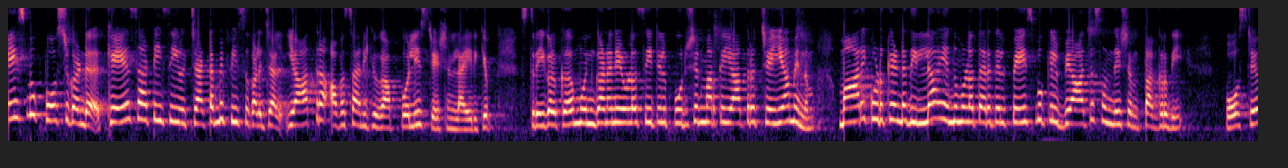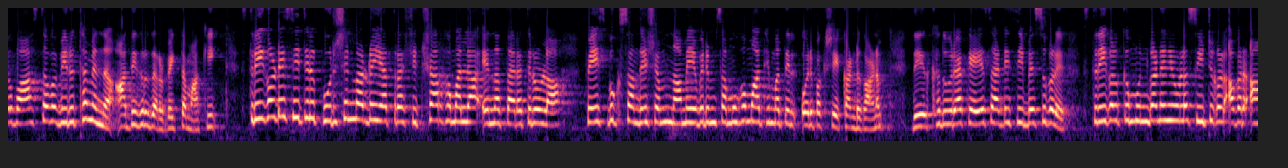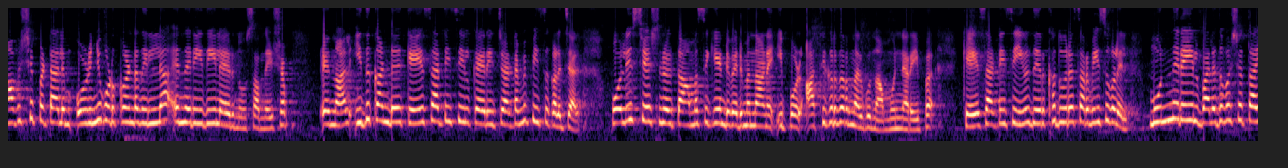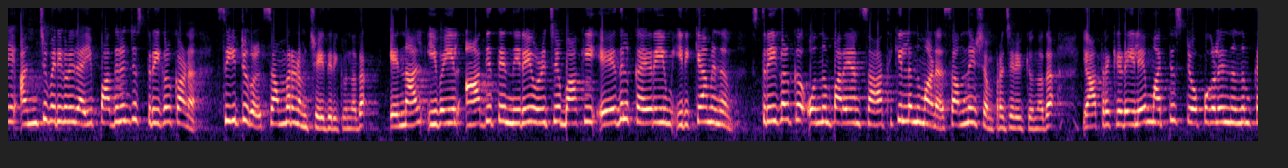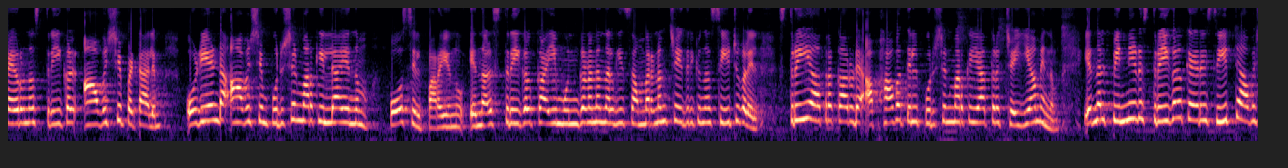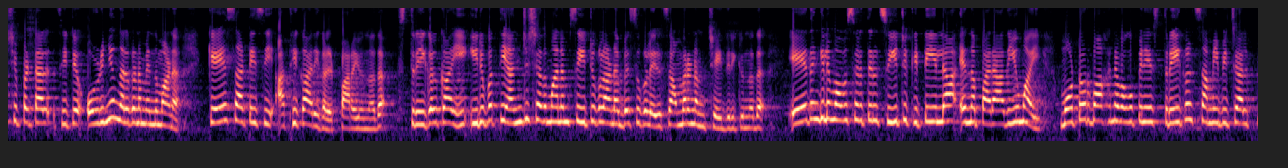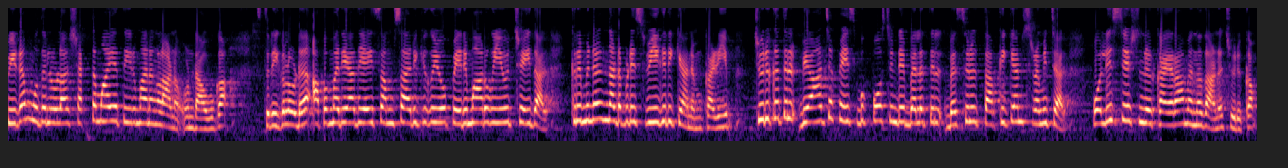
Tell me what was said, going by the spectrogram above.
Facebook post കണ്ട് K S R T സിയിൽ ചട്ടമ്പി പീസ് കളിച്ചാൽ യാത്ര അവസാനിക്കുക പോലീസ് സ്റ്റേഷനിലായിരിക്കും. സ്ത്രീകൾക്ക് മുൻഗണനയുള്ള സീറ്റിൽ പുരുഷന്മാർക്ക് യാത്ര ചെയ്യാമെന്നും മാറിക്കൊടുക്കേണ്ടതില്ല എന്നുമുള്ള തരത്തിൽ ഫേസ്ബുക്കിൽ വ്യാജ സന്ദേശം തകൃതി. പോസ്റ്റ് വാസ്തവ വിരുദ്ധമെന്ന് അധികൃതർ വ്യക്തമാക്കി. സ്ത്രീകളുടെ സീറ്റിൽ പുരുഷന്മാരുടെ യാത്ര ശിക്ഷാർഹമല്ല എന്ന തരത്തിലുള്ള ഫേസ്ബുക്ക് സന്ദേശം നാം ഏവരും സമൂഹ മാധ്യമത്തിൽ ഒരുപക്ഷെ കണ്ടുകാണും. ദീർഘദൂര K S R T C ബസ്സുകളിൽ സ്ത്രീകൾക്ക് മുൻഗണനയുള്ള സീറ്റുകൾ അവർ ആവശ്യപ്പെട്ടാലും ഒഴിഞ്ഞു കൊടുക്കേണ്ടതില്ല എന്ന രീതിയിലായിരുന്നു സന്ദേശം. എന്നാൽ ഇത് കണ്ട് കെ എസ് ആർ ടി സിയിൽ കയറി ചട്ടമ്പി പീസ് കളിച്ചാൽ പോലീസ് സ്റ്റേഷനിൽ താമസിക്കേണ്ടി വരുമെന്നാണ് ഇപ്പോൾ അധികൃതർ നൽകുന്ന മുന്നറിയിപ്പ്. കെ എസ് ആർ ടി സിയിൽ ദീർഘദൂര സർവീസുകളിൽ മുൻനിരയിൽ വലതുവശത്തായി അഞ്ചു വരികളിലായി പതിനഞ്ച് സ്ത്രീകൾക്കാണ് സീറ്റുകൾ സംവരണം ചെയ്തിരിക്കുന്നത്. എന്നാൽ ഇവയിൽ ആദ്യത്തെ നിരയൊഴിച്ച് ബാക്കി ഏതിൽ കയറിയും ഇരിക്കാമെന്നും സ്ത്രീകൾക്ക് ഒന്നും പറയാൻ സാധിക്കില്ലെന്നുമാണ് സന്ദേശം പ്രചരിക്കുന്നത്. യാത്രക്കിടയിലെ മറ്റ് സ്റ്റോപ്പുകളിൽ നിന്നും കയറുന്ന സ്ത്രീകൾ ആവശ്യപ്പെട്ടാലും ഒഴിയേണ്ട ആവശ്യം പുരുഷന്മാർക്കില്ല എന്നും പോസ്റ്റിൽ പറയുന്നു. എന്നാൽ സ്ത്രീകൾക്കായി മുൻഗണന നൽകി സംവരണം ചെയ്തിരിക്കുന്ന സീറ്റുകളിൽ സ്ത്രീ യാത്രക്കാരുടെ അഭാവത്തിൽ പുരുഷന്മാർക്ക് യാത്ര ചെയ്യാമെന്നും എന്നാൽ പിന്നീട് സ്ത്രീകൾ കയറി സീറ്റ് ആവശ്യപ്പെട്ടാൽ സീറ്റ് ഒഴിഞ്ഞു നൽകണമെന്നുമാണ് K S R T C അധികാരികൾ പറയുന്നത്. സ്ത്രീകൾക്കായി ഇരുപത്തിയഞ്ച് ശതമാനം സീറ്റുകളാണ് ബസ്സുകളിൽ സംവരണം ചെയ്തിരിക്കുന്നത്. ഏതെങ്കിലും അവസരത്തിൽ സീറ്റ് കിട്ടിയില്ല എന്ന പരാതിയുമായി മോട്ടോർ വാഹന വകുപ്പിനെ സ്ത്രീകൾ സമീപിച്ചാൽ പിഴ മുതലുള്ള ശക്തമായ തീരുമാനങ്ങളാണ് ഉണ്ടാവുക. സ്ത്രീകളോട് അപമര്യാദയായി സംസാരിക്കുകയോ പെരുമാറുകയോ ചെയ്താൽ ക്രിമിനൽ നടപടി സ്വീകരിക്കാനും കഴിയും. ചുരുക്കത്തിൽ വ്യാജ ഫേസ്ബുക്ക് പോസ്റ്റിന്റെ ബലത്തിൽ ബസ്സിൽ തർക്കിക്കാൻ ശ്രമിച്ചാൽ പോലീസ് സ്റ്റേഷനിൽ കയറാമെന്നതാണ് ചുരുക്കം.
